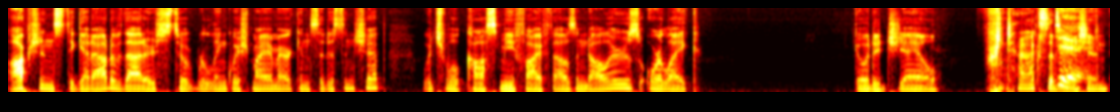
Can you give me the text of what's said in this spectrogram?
options to get out of that is to relinquish my American citizenship, which will cost me five thousand dollars, or like go to jail for tax evasion.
